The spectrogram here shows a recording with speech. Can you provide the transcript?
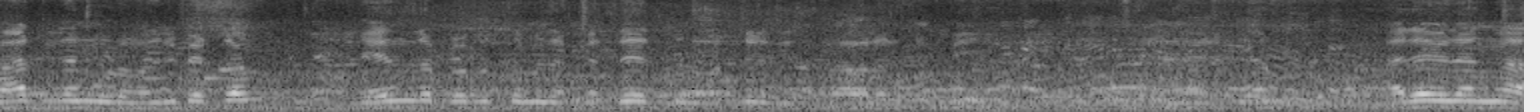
పార్టీలను కూడా వదిలిపెట్టాం కేంద్ర ప్రభుత్వం మీద పెద్ద ఎత్తున ఒత్తిడి తీసుకురావాలని చెప్పి అదేవిధంగా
